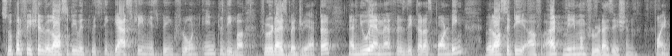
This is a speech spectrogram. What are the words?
superficial velocity with which the gas stream is being flown into the fluidized bed reactor and UMF is the corresponding velocity of at minimum fluidization point,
